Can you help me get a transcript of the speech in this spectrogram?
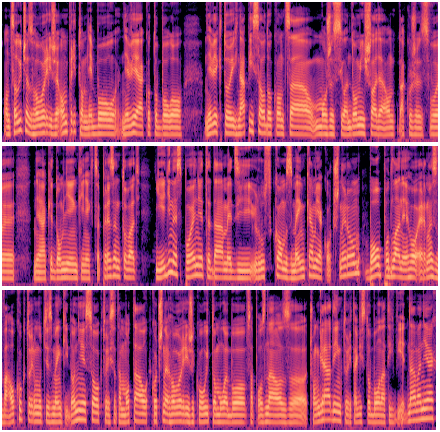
On celý čas hovorí, že on pri tom nebol, nevie, ako to bolo, nevie, kto ich napísal dokonca, môže si len domýšľať a on akože svoje nejaké domnienky nechce prezentovať. Jediné spojenie teda medzi Ruskom, zmenkami a Kočnerom bol podľa neho Ernest Valko, ktorý mu tie zmenky doniesol, ktorý sa tam motal. Kočner hovorí, že kvôli tomu, lebo sa poznal s Čongrádim, ktorý takisto bol na tých vyjednávaniach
